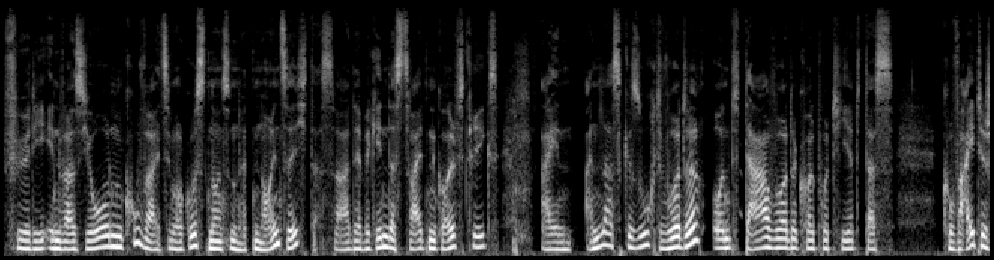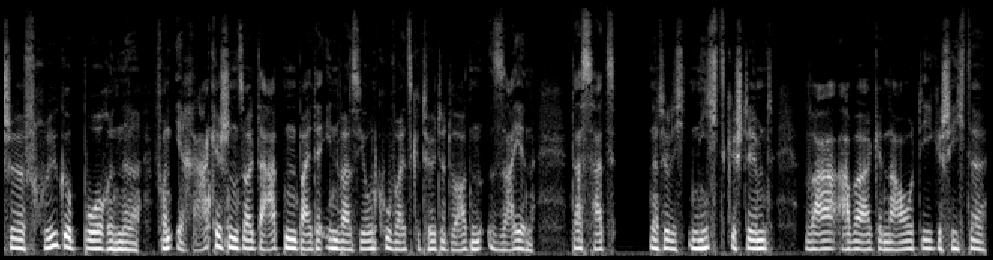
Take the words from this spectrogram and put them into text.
für die Invasion Kuwaits im August 1990, das war der Beginn des Zweiten Golfkriegs, ein Anlass gesucht wurde und da wurde kolportiert, dass kuwaitische Frühgeborene von irakischen Soldaten bei der Invasion Kuwaits getötet worden seien. Das hat natürlich nicht gestimmt, war aber genau die Geschichte,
